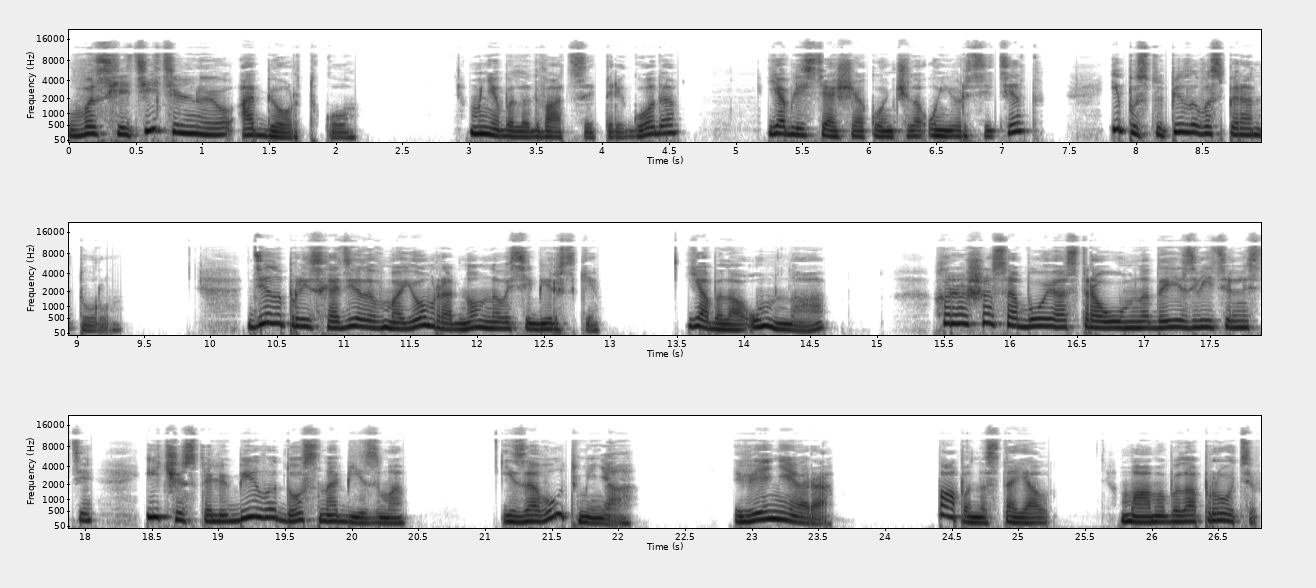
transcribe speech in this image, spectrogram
в восхитительную обертку. Мне было 23 года, я блестяще окончила университет и поступила в аспирантуру. Дело происходило в моем родном Новосибирске. Я была умна, хороша собой, остроумна до язвительности и честолюбива до снобизма. И зовут меня Венера. Папа настоял. Мама была против.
